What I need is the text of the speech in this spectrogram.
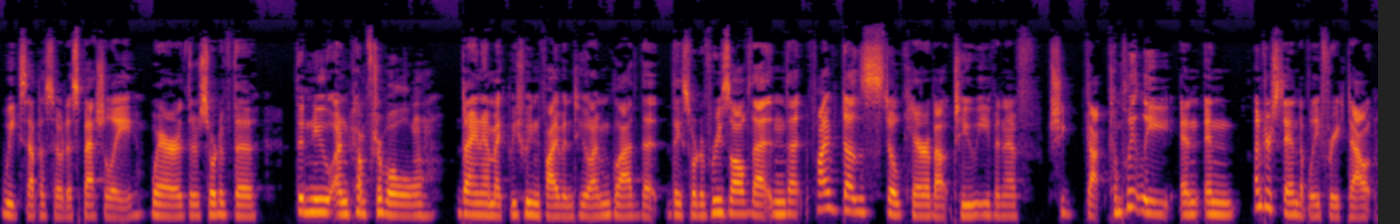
week's episode especially, where there's sort of the the new uncomfortable dynamic between five and two. I'm glad that they sort of resolved that and that five does still care about two, even if she got completely and, and understandably freaked out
